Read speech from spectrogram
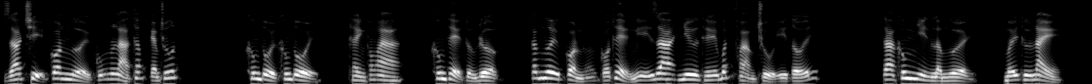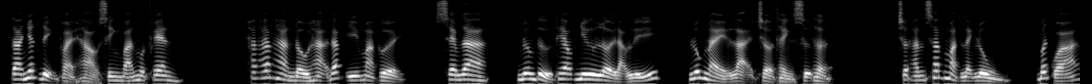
giá trị con người cũng là thấp kém chút. Không tồi không tồi, thành phong A, không thể tưởng được, các ngươi còn có thể nghĩ ra như thế bất phàm chủ ý tới. Ta không nhìn lầm người, mấy thứ này, ta nhất định phải hảo sinh bán một phen. Hắc hắc hàn đầu hạ đắc ý mà cười, xem ra, nương tử theo như lời đạo lý, lúc này lại trở thành sự thật. Chợt hắn sắc mặt lạnh lùng, bất quá,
